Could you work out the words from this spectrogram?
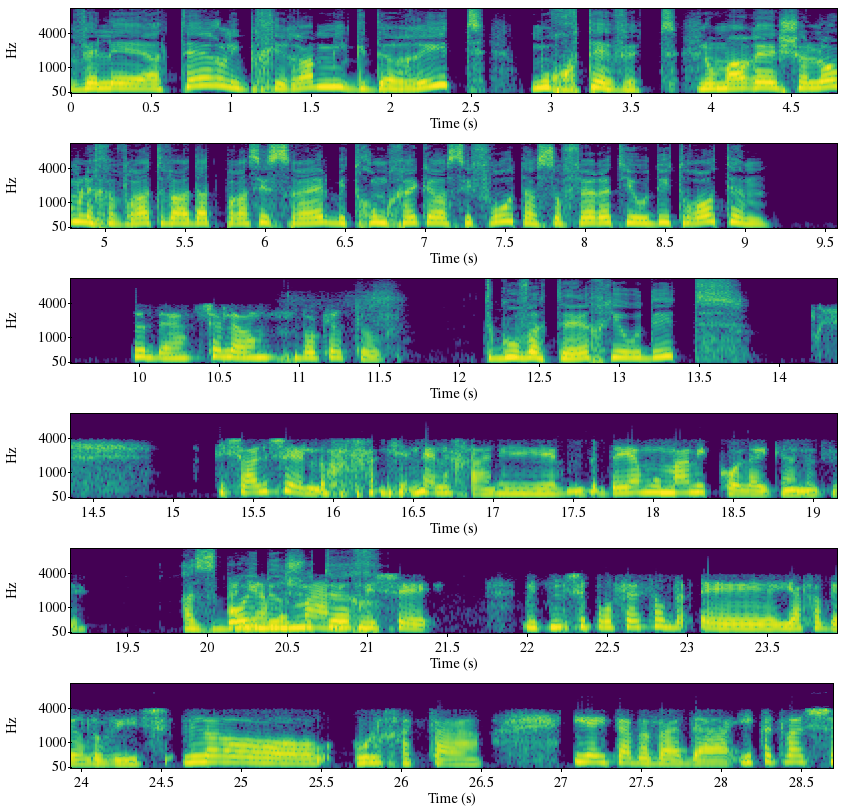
ולהיעתר לבחירה מגדרית מוכתבת. נאמר אה, שלום לחברת ועדת פרס ישראל בתחום חקר הספרות, הסופרת יהודית רותם. תודה, שלום, בוקר טוב. תגובתך, יהודית? תשאל שאלות, אני אענה לך, אני די עמומה מכל העניין הזה. אז בואי אני ברשותך... אני עמומה מפני ש... מפני שפרופסור אה, יפה ברלוביץ' לא הולחצה, היא הייתה בוועדה, היא כתבה, ש,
